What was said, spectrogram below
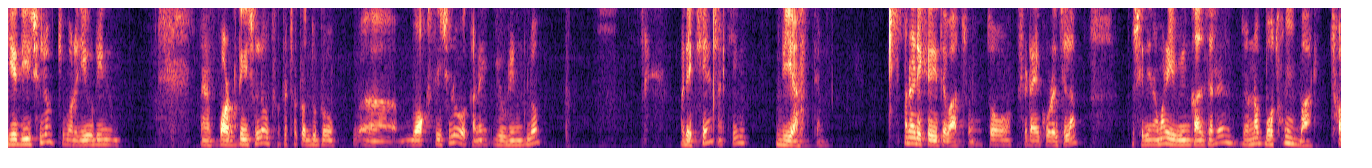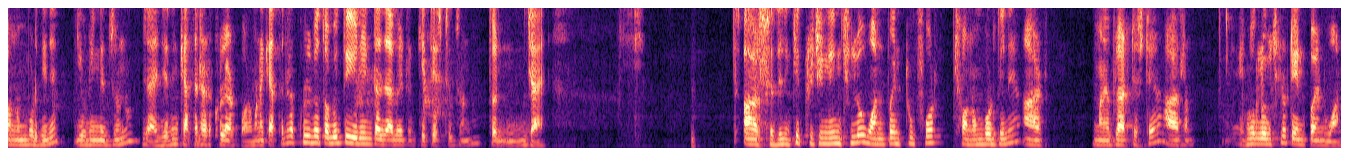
ইয়ে দিয়েছিল, কি বলে ইউরিন পট দিয়েছিল, ছোটো ছোটো দুটো বক্স দিয়েছিল, ওখানে ইউরিনগুলো রেখে আর কি দিয়ে আসতেন মানে রেখে দিতে বাথরুম তো সেটাই করেছিলাম। তো সেদিন আমার ইউরিন কালচারের জন্য প্রথমবার, ছ নম্বর দিনে ইউরিনের জন্য যায়। যেদিন ক্যাথেটার খোলার পর মানে ক্যাথেটার খুলবে তবেই তো ইউরিনটা যাবে কি টেস্টের জন্য। তো যায়। আর সেদিন কি ক্রিটিনিন ছিল? ওয়ান পয়েন্ট টু ফোর ছ নম্বর দিনে আর মানে ব্লাড টেস্টে আর হিমোগ্লোবিন ছিল টেন পয়েন্ট ওয়ান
